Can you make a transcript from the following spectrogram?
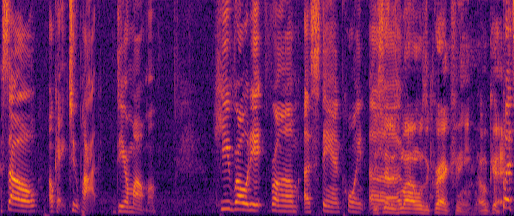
so, okay, Tupac, Dear Mama. He wrote it from a standpoint He of. said his mom was a crack fiend. Okay. But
